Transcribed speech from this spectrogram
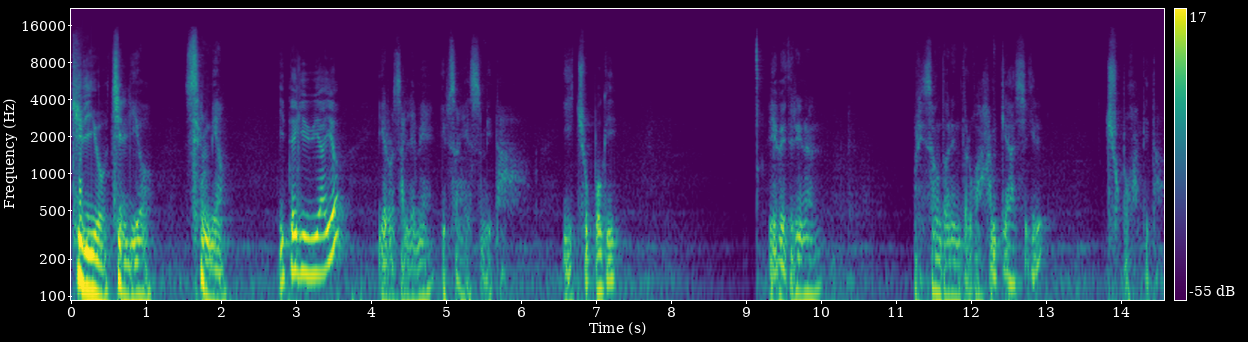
길이요, 진리요, 생명. 이 되기 위하여 예루살렘에 입성했습니다. 이 축복이 예배드리는 우리 성도님들과 함께 하시길 축복합니다.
